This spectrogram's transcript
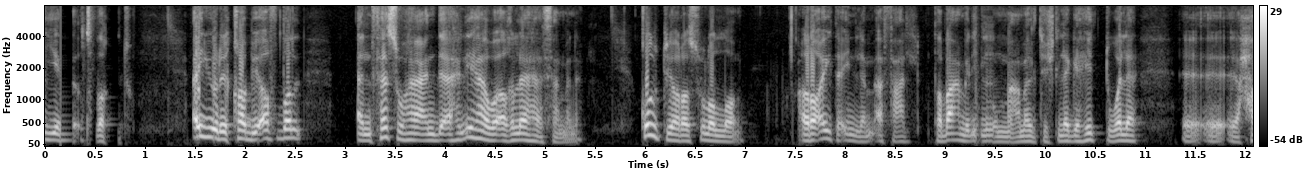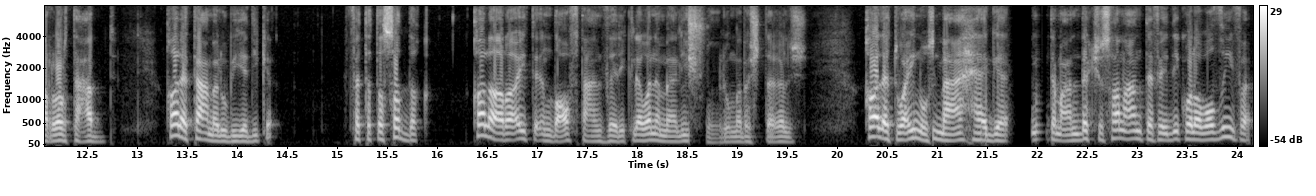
أي صدقته. أي رقاب أفضل أنفسها عند أهلها وأغلاها ثمنا قلت يا رسول الله أرأيت إن لم أفعل. طب أعمل إيه لو ما عملتش؟ لا جهدت ولا حررت عبد. قال تعمل بيدك فتتصدق. قال أرأيت إن ضعفت عن ذلك؟ لو أنا ماليش شغل وما بشتغلش. قال تعين مع حاجة. أنت ما عندكش صنعة أنت في إيديك ولا وظيفة.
